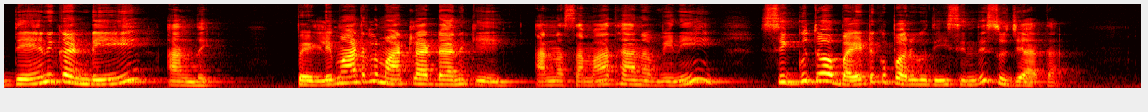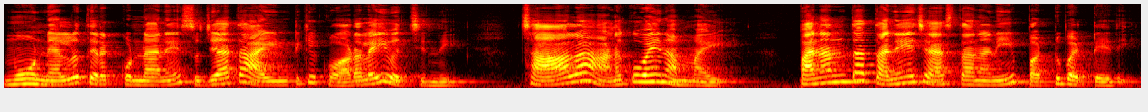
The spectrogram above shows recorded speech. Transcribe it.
దేనికండి? అంది. పెళ్ళి మాటలు మాట్లాడడానికి అన్న సమాధానం విని సిగ్గుతో బయటకు పరుగుదీసింది సుజాత. మూడు నెలలు తిరగకుండానే సుజాత ఆ ఇంటికి కోడలై వచ్చింది. చాలా అణకువైన అమ్మాయి. పనంతా తనే చేస్తానని పట్టుబట్టేది.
